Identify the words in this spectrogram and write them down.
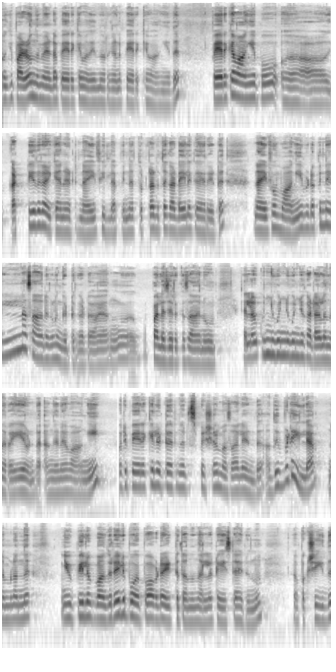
നോക്കി പഴമൊന്നും വേണ്ട പേരയ്ക്ക മതി എന്ന് പറഞ്ഞാണ് പേരയ്ക്ക വാങ്ങിയത്. പേരയ്ക്ക വാങ്ങിയപ്പോൾ കട്ട് ചെയ്ത് കഴിക്കാനായിട്ട് നൈഫില്ല പിന്നെ തൊട്ടടുത്ത കടയിൽ കയറിയിട്ട് നൈഫും വാങ്ങി. ഇവിടെ പിന്നെ എല്ലാ സാധനങ്ങളും കിട്ടും കേട്ടോ. പലചരക്ക് സാധനവും എല്ലാം കുഞ്ഞു കുഞ്ഞു കുഞ്ഞു കടകൾ നിറയെ ഉണ്ട്. അങ്ങനെ വാങ്ങി. ഒരു പേരക്കയിലിട്ട് തരുന്ന ഒരു സ്പെഷ്യൽ മസാല ഉണ്ട് അത് ഇവിടെ ഇല്ല. നമ്മളന്ന് യു പിയിൽ മധുരയിൽ പോയപ്പോൾ അവിടെ ഇട്ട് തന്നു. നല്ല ടേസ്റ്റ് ആയിരുന്നു. ആ, പക്ഷേ ഇത്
